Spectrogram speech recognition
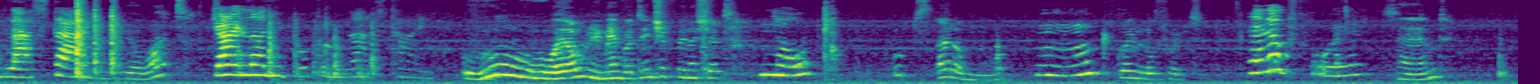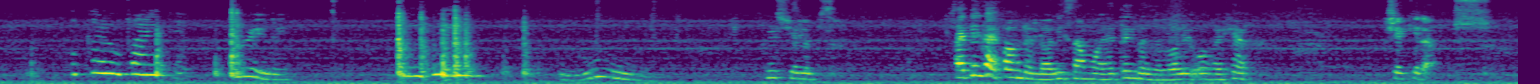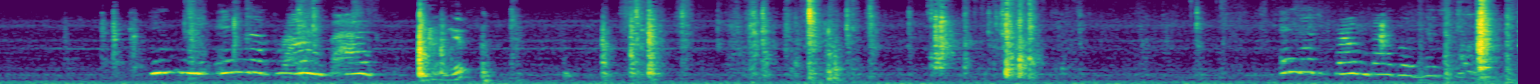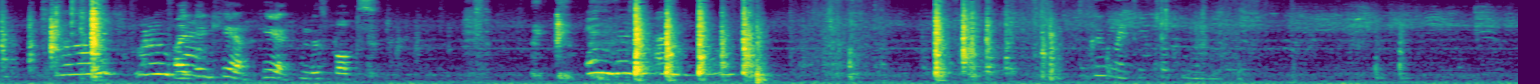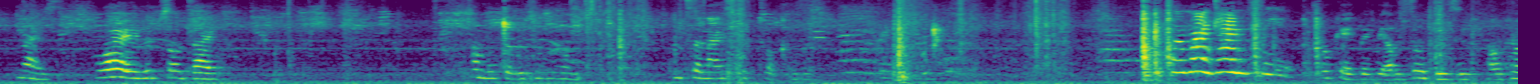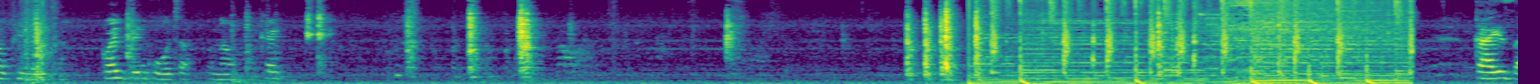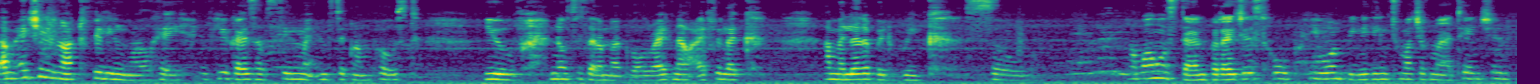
From last time? Your what? Giant lollipop from last time. Ooh, I don't remember. Didn't you finish it? No. Oops, I don't know. Mm-hmm. Go and look for it. I looked for it. And I couldn't find it. really, Mm-hmm. ooh, where's your lips? I think I found a lolly somewhere. I think there's a lolly over here. Check it out. In, the brown bag. Yep. In this brown bag or this one? Mama, which brown I think here, here in this box. In this um. Nice. Why are your lips so dry? Of this one? It's a nice TikTok. Mama, I can't see. Okay, baby, I'm so busy. I'll help you later. Go and drink water for now, okay? Guys, I'm actually not feeling well. Hey, if you guys have seen my Instagram post, you've noticed that I'm not well right now. I feel like I'm a little bit weak, so I'm almost done, but I just hope you won't be needing too much of my attention.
